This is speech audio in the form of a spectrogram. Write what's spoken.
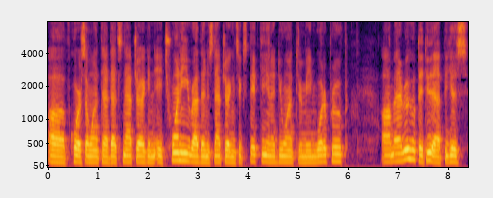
Uh, of course, I want to have that Snapdragon 820 rather than a Snapdragon 650, and I do want it to remain waterproof. Um, and I really hope they do that because,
